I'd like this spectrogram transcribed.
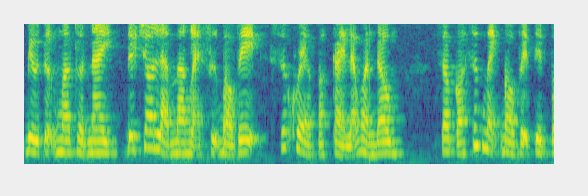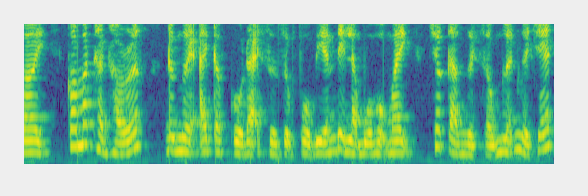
biểu tượng ma thuật này được cho là mang lại sự bảo vệ, sức khỏe và cải lão hoàn đông. Do có sức mạnh bảo vệ tuyệt vời, con mắt thần Horus được người Ai Cập cổ đại sử dụng phổ biến để làm bùa hộ mệnh cho cả người sống lẫn người chết.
